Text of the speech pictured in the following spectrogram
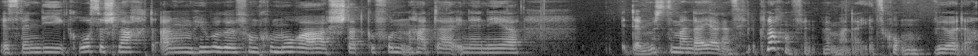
ist, wenn die große Schlacht am Hügel von Komorra stattgefunden hat, da in der Nähe, dann müsste man da ja ganz viele Knochen finden, wenn man da jetzt gucken würde.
